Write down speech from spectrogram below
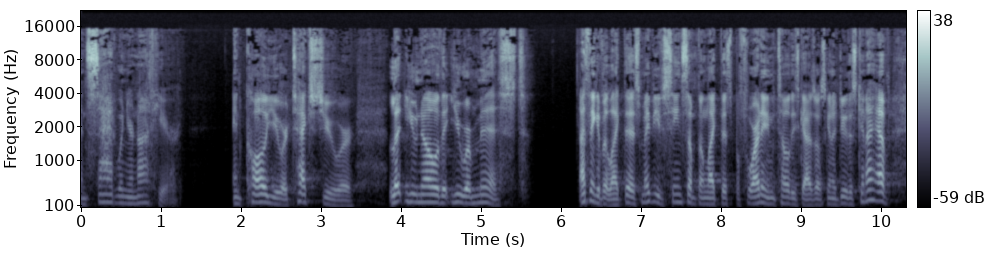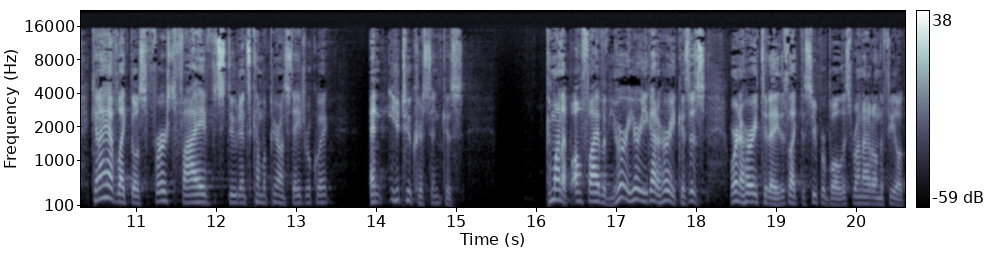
And sad when you're not here and call you or text you or let you know that you were missed. I think of it like this. Maybe you've seen something like this before. I didn't even tell these guys I was going to do this. Can I have can I have like those first five students come up here on stage real quick? And you too, Kristen, because come on up, all five of you. Hurry, hurry, you got to hurry because we're in a hurry today. This is like the Super Bowl. Let's run out on the field.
